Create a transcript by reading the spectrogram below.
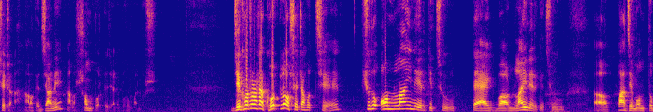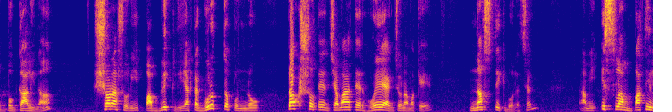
সেটা না। আমাকে জানে, আমার সম্পর্কে জানে বহু মানুষ। যে ঘটনাটা ঘটলো সেটা হচ্ছে, শুধু অনলাইনের কিছু ট্যাগ বা অনলাইনের কিছু বাজে মন্তব্য গালি না, সরাসরি পাবলিকলি একটা গুরুত্বপূর্ণ টক শোতে জামায়াতের হয়ে একজন আমাকে নাস্তিক বলেছেন, আমি ইসলাম বাতিল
